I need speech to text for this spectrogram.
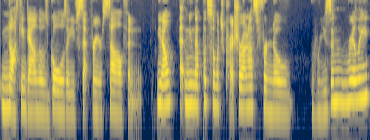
knocking down those goals that you've set for yourself and you know, I mean, that puts so much pressure on us for no reason, really,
